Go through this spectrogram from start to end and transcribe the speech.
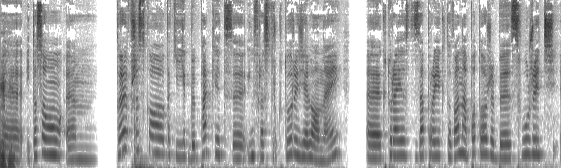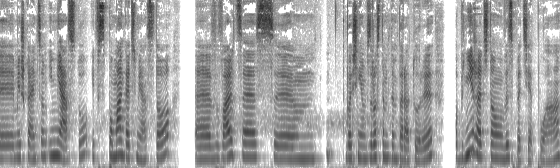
E, mhm. I to są to wszystko taki jakby pakiet e, infrastruktury zielonej, E, która jest zaprojektowana po to, żeby służyć e, mieszkańcom i miastu i wspomagać miasto e, w walce z właśnie wzrostem temperatury, obniżać tą wyspę ciepła,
